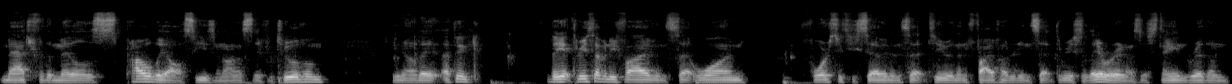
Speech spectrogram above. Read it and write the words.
match for the middles probably all season. Honestly, for two of them, you know, they. I think they hit 375 in set one, 467 in set two, and then 500 in set three. So they were in a sustained rhythm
